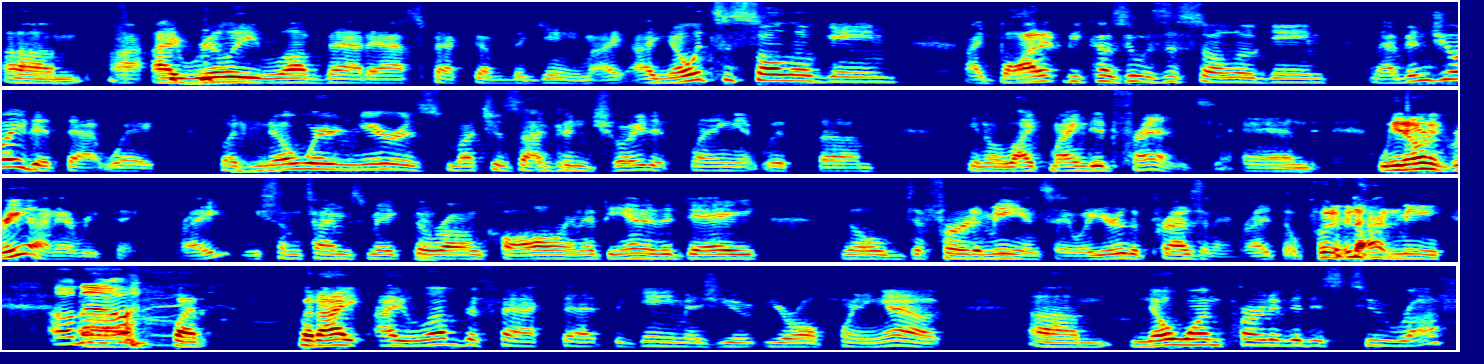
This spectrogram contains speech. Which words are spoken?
Um, I, I, really love that aspect of the game. I, I know it's a solo game. I bought it because it was a solo game, and I've enjoyed it that way, but mm-hmm. nowhere near as much as I've enjoyed it playing it with, um, you know, like-minded friends. And we don't agree on everything, right? We sometimes make the wrong call, and at the end of the day, they'll defer to me and say, "Well, you're the president, right?" They'll put it on me. Oh no! Um, but but I I love the fact that the game, as you you're all pointing out, Um, no one part of it is too rough,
